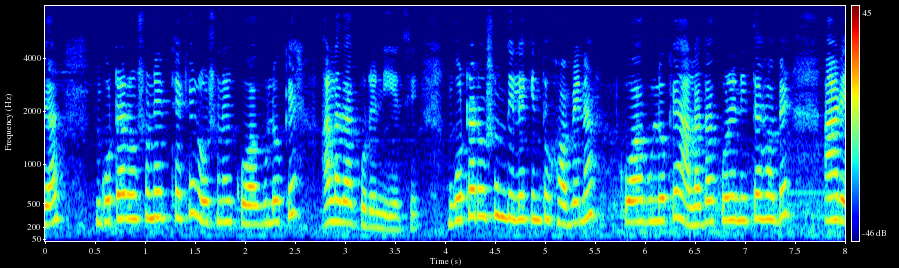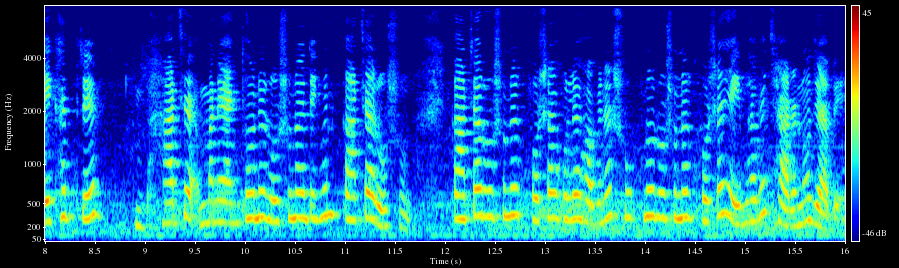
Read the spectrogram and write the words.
জার। গোটা রসুনের থেকে রসুনের কোয়াগুলোকে আলাদা করে নিয়েছি। গোটা রসুন দিলে কিন্তু হবে না, কোয়াগুলোকে আলাদা করে নিতে হবে। আর এক্ষেত্রে ভাজা মানে এক ধরনের রসুন হয়, দেখবেন কাঁচা রসুন। কাঁচা রসুনের খোসা হলে হবে না, শুকনো রসুনের খোসা এইভাবে ছাড়ানো যাবে।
